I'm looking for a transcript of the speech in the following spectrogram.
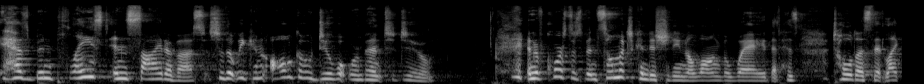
has been placed inside of us so that we can all go do what we're meant to do. And of course, there's been so much conditioning along the way that has told us that, like,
